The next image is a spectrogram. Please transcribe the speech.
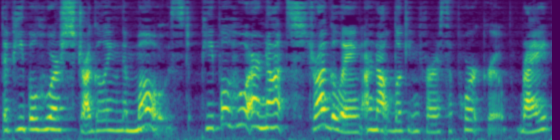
the people who are struggling the most. People who are not struggling are not looking for a support group, right?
